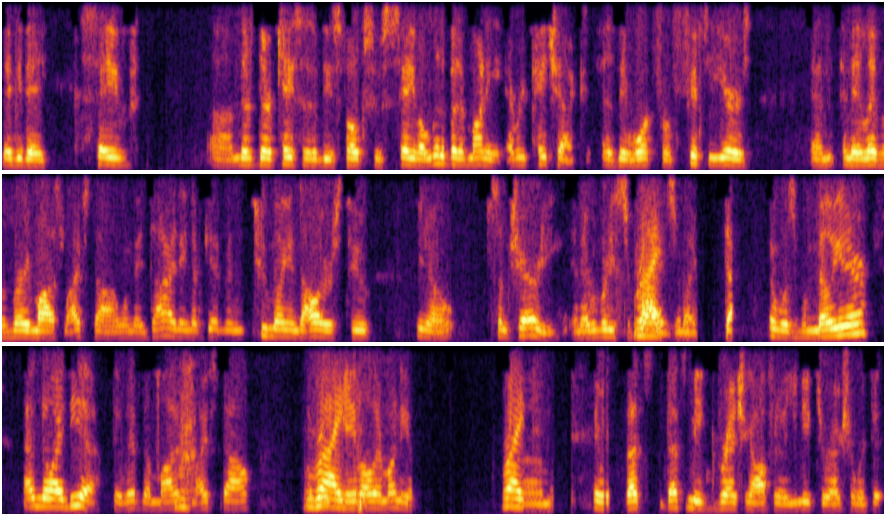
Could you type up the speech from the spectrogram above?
maybe they save um, there, there are cases of these folks who save a little bit of money every paycheck as they work for 50 years, and and they live a very modest lifestyle. And when they die, they end up giving two million dollars to, you know, some charity, and everybody's surprised. Right. They're like, "That was a millionaire? I had no idea. They lived a modest lifestyle, and right. they gave all their money." Right. Um, anyway, that's that's me branching off in a unique direction. With it,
